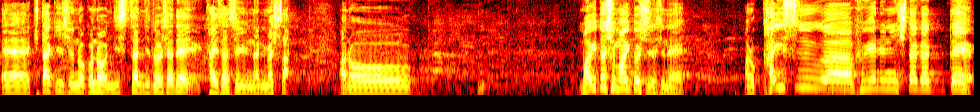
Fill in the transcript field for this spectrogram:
えー、北九州のこの日産自動車で開催するようになりました。あのー毎年毎年ですねあの回数が増えるに従って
